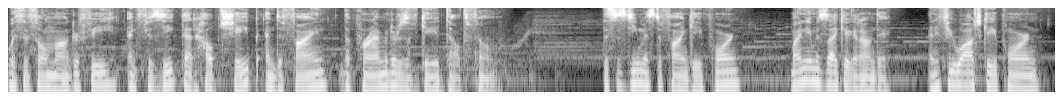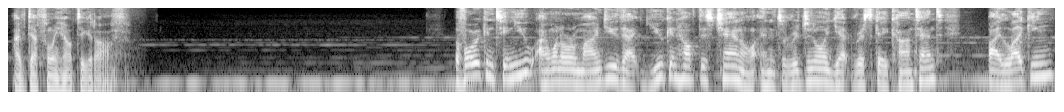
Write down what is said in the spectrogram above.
with a filmography and physique that helped shape and define the parameters of gay adult film. This is Demystifying Gay Porn. My name is I. Que Grande, and if you watch gay porn, I've definitely helped to get off. Before we continue, I want to remind you that you can help this channel and its original yet risque content by liking,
